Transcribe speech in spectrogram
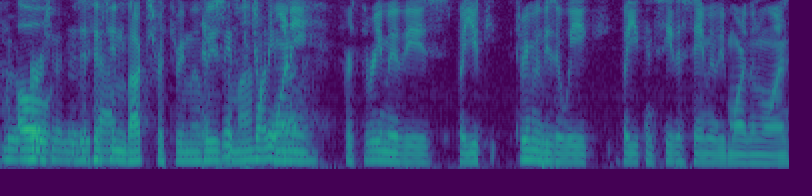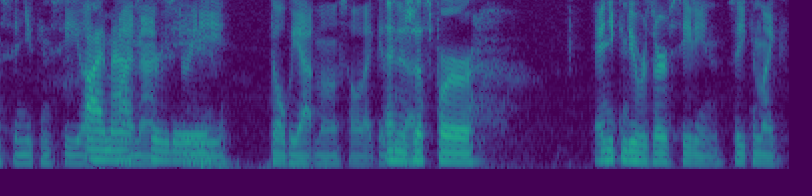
mo- Oh, version of is Movie Is it 15 Pass. bucks for three movies It's a month? 20 20 for three movies, but you c- three movies a week, but you can see the same movie more than once, and you can see like IMAX, IMAX, 3D. 3D. Dolby Atmos, all that good and stuff. And it's just for and you can do reserved seating, so you can like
